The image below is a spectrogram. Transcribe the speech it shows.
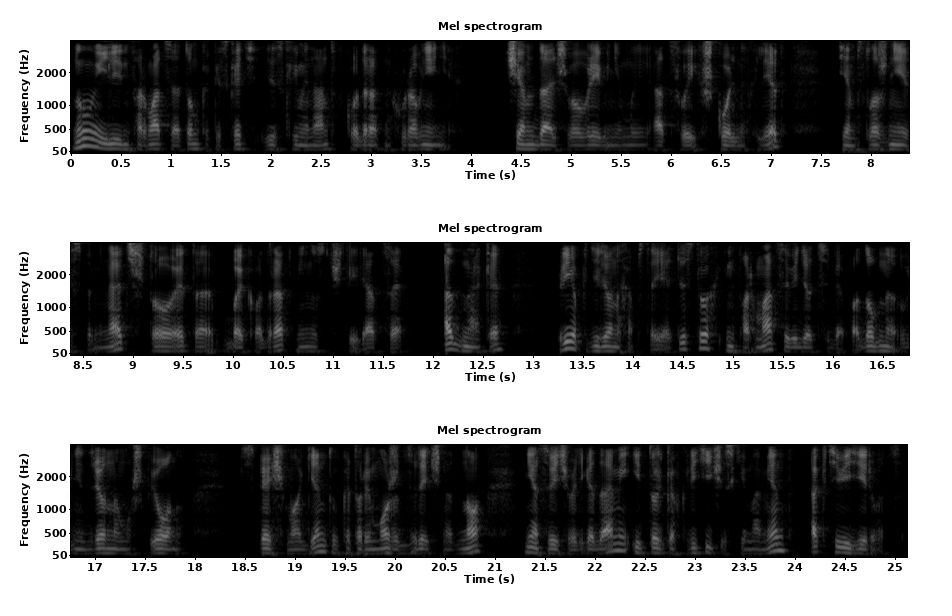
Ну или информация о том, как искать дискриминант в квадратных уравнениях. Чем дальше во времени мы от своих школьных лет, тем сложнее вспоминать, что это b квадрат минус 4ac. Однако, при определенных обстоятельствах информация ведет себя подобно внедренному шпиону, спящему агенту, который может залечь на дно, не отсвечивать годами и только в критический момент активизироваться.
